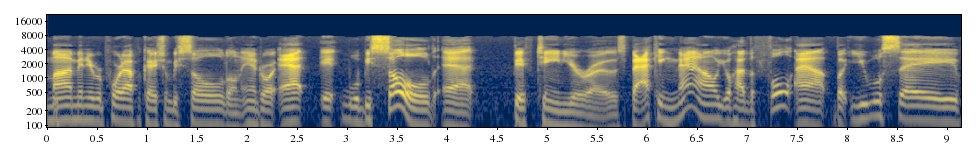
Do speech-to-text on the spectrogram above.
my mini report application will be sold on Android at it will be sold at 15 euros. Backing now, you'll have the full app, but you will save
